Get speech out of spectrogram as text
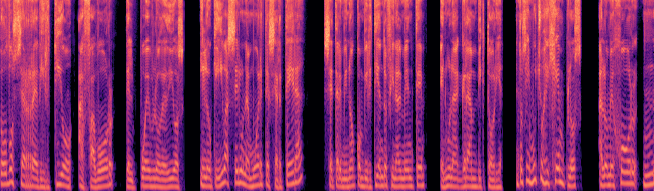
todo se revirtió a favor del pueblo de Dios. Y lo que iba a ser una muerte certera se terminó convirtiendo finalmente en una gran victoria. Entonces hay muchos ejemplos, a lo mejor mm,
